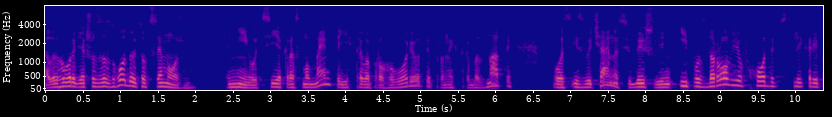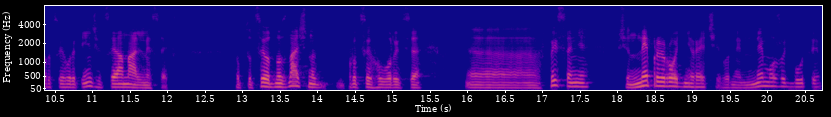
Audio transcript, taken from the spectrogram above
але говорять, якщо за згодою, то все можна. Ні, оці якраз моменти, їх треба проговорювати, про них треба знати. Ось, і звичайно, сюди ж він і по здоров'ю входить, лікарі про це говорять, і інші це анальний секс. Тобто, це однозначно про це говориться е, в писанні, що неприродні речі вони не можуть бути.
